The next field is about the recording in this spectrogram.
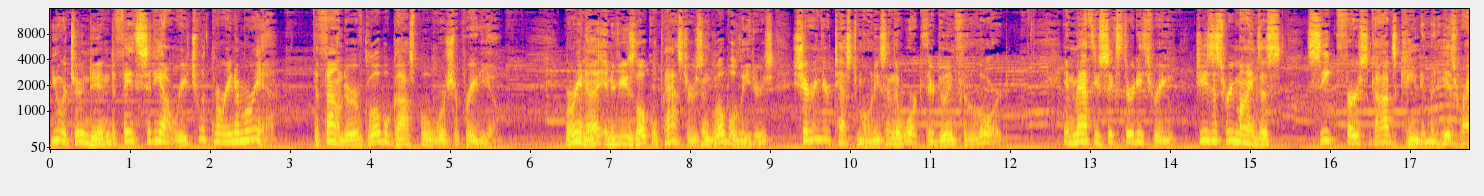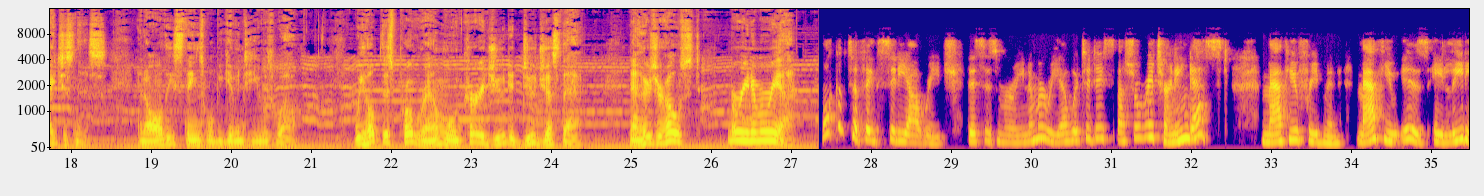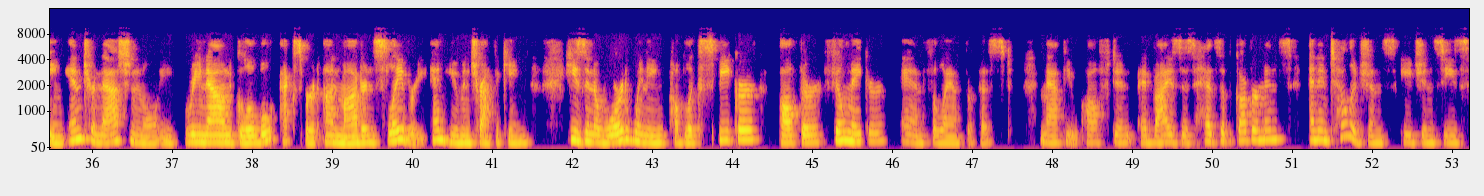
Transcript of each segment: You are tuned in to Faith City Outreach with Marina Maria, the founder of Global Gospel Worship Radio. Marina interviews local pastors and global leaders sharing their testimonies and the work they're doing for the Lord. In Matthew 6:33, Jesus reminds us, "Seek first God's kingdom and his righteousness, and all these things will be given to you as well." We hope this program will encourage you to do just that. Now here's your host, Marina Maria. Welcome to Faith City Outreach. This is Marina Maria with today's special returning guest, Matthew Friedman. Matthew is a leading internationally renowned global expert on modern slavery and human trafficking. He's an award winning public speaker, author, filmmaker, and philanthropist. Matthew often advises heads of governments and intelligence agencies.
